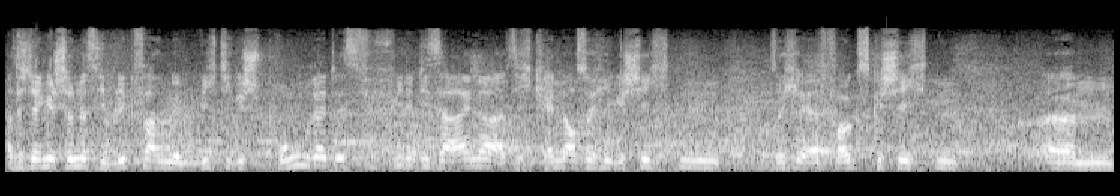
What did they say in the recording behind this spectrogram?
Also ich denke schon, dass die Blickfang ein wichtiges Sprungbrett ist für viele Designer. Also ich kenne auch solche Geschichten, solche Erfolgsgeschichten. Ähm,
